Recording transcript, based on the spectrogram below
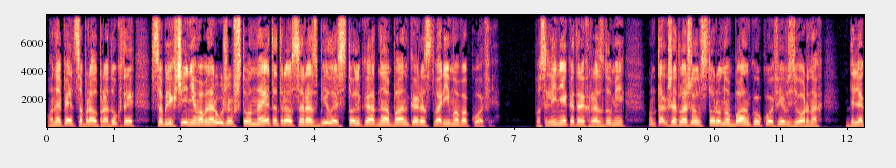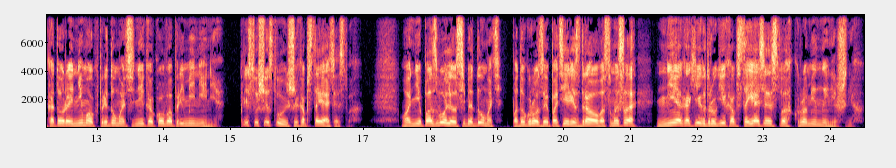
Он опять собрал продукты, с облегчением обнаружив, что на этот раз разбилась только одна банка растворимого кофе. После некоторых раздумий он также отложил в сторону банку кофе в зернах, для которой не мог придумать никакого применения при существующих обстоятельствах. Он не позволил себе думать, под угрозой потери здравого смысла, ни о каких других обстоятельствах, кроме нынешних.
